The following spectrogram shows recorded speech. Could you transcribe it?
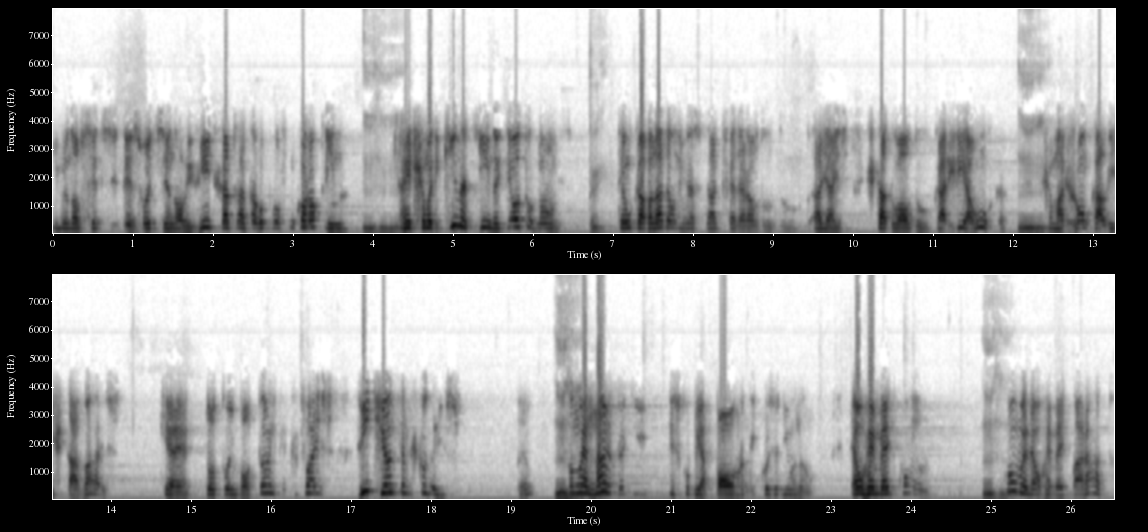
em 1918, 19 e 20, já tratava o povo com cloroquina. uhum. A gente chama de quina-quina e tem outros nomes. Tem. Tem um cabo lá da Universidade Federal, do, do- aliás, estadual do Cariri, a URCA, Hum. chamado João Calixto Tavares, que é doutor em botânica, que faz 20 anos que ele estuda isso. Entendeu? Então não é nada de descobrir a pólvora, nem coisa nenhuma, não. É um remédio comum. Como ele é um remédio barato,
